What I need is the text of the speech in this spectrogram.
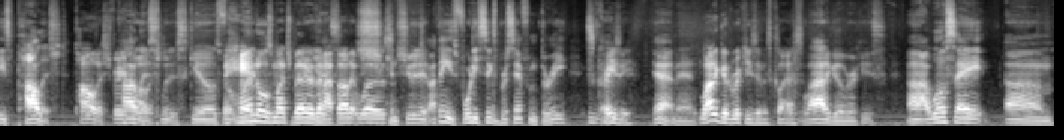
he's polished, polished, very polished, polished. with his skills. The handle's much better than I thought it was. Can shoot it. I think he's 46 percent from three. It's crazy. Yeah, man. A lot of good rookies in this class. A lot of good rookies. Uh, I will say, um,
